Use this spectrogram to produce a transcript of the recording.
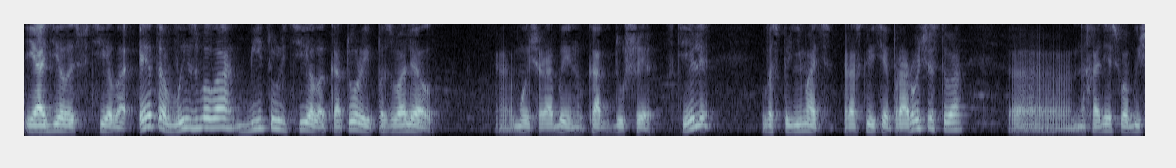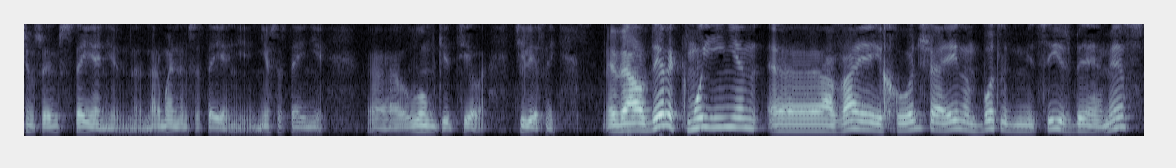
и оделась в тело, это вызвало битуль тела, который позволял мой Шарабейну как душе в теле воспринимать раскрытие пророчества, находясь в обычном своем состоянии, нормальном состоянии, не в состоянии ломки тела телесной. Валдер к мой инин авая и ходша эйлом ботлеб мициус БМС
